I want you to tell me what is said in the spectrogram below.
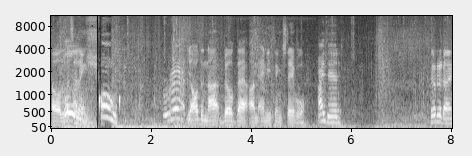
Oh, that's the thing. Oh! Y'all did not build that on anything stable. I did. So did I.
